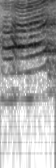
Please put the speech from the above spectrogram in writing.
含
